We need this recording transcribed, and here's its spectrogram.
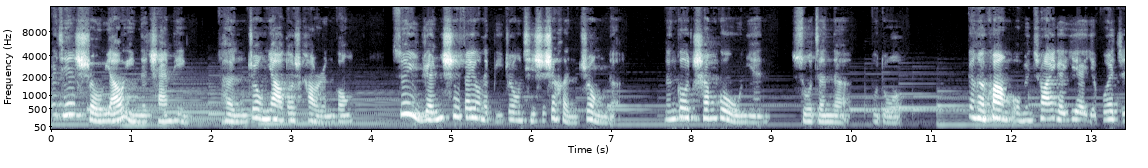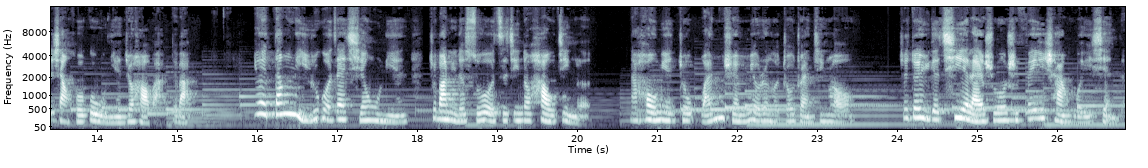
而且手摇饮的产品很重要，都是靠人工，所以人事费用的比重其实是很重的。能够撑过五年，说真的不多。更何况，我们创一个业也不会只想活过五年就好吧，对吧？因为当你如果在前五年就把你的所有资金都耗尽了，那后面就完全没有任何周转金喽。这对于一个企业来说是非常危险的。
